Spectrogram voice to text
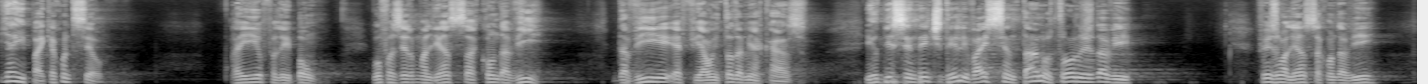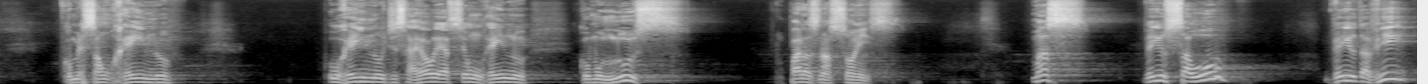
E aí, pai, o que aconteceu? Aí eu falei: bom, vou fazer uma aliança com Davi. Davi é fiel em toda a minha casa. E o descendente dele vai sentar no trono de Davi. Fez uma aliança com Davi, começar um reino. O reino de Israel ia ser um reino como luz para as nações. Mas veio Saul, veio Davi,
